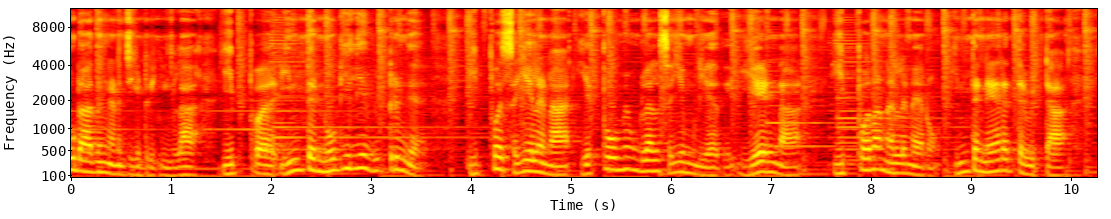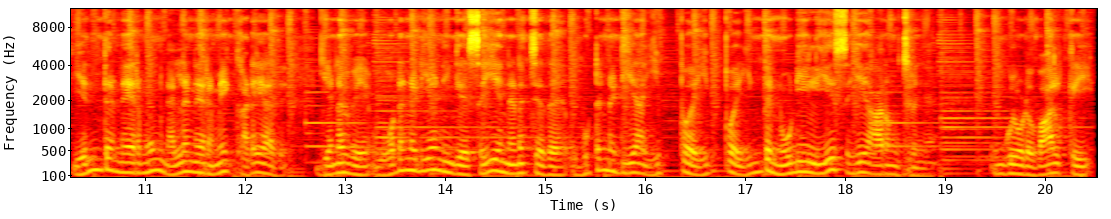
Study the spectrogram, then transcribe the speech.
கூடாதுன்னு நினச்சிக்கிட்டு இருக்கீங்களா? இப்போ இந்த நொடியிலேயே விட்டுருங்க. இப்போ செய்யலைன்னா எப்போவுமே உங்களால் செய்ய முடியாது. ஏன்னா இப்போ தான் நல்ல நேரம். இந்த நேரத்தை விட்டால் எந்த நேரமும் நல்ல நேரமே கிடையாது. எனவே உடனடியாக நீங்கள் செய்ய நினச்சதை உடனடியாக இப்போ இப்போ இந்த நொடியிலேயே செய்ய ஆரம்பிச்சிருங்க. உங்களோட வாழ்க்கை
